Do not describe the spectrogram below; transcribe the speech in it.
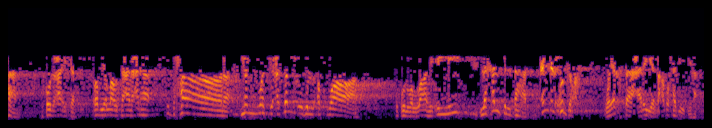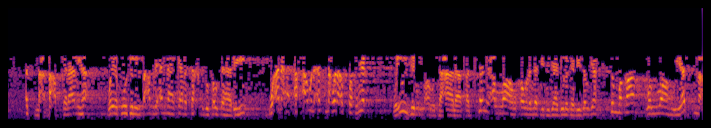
حان تقول عائشة رضي الله تعالى عنها سبحان من وسع سمعه الأصوات. تقول والله إني لخلف الباب عند الحجرة ويخفى علي بعض حديثها. أسمع بعض كلامها ويفوتني البعض لأنها كانت تخفض صوتها به وأنا أحاول أسمع ولا أستطيع وينزل الله تعالى قد سمع الله قول التي تجادلك في زوجها ثم قال والله يسمع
